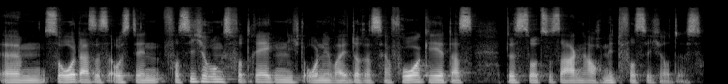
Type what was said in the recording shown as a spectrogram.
ähm, so, dass es aus den Versicherungsverträgen nicht ohne weiteres hervorgeht, dass das sozusagen auch mitversichert ist.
